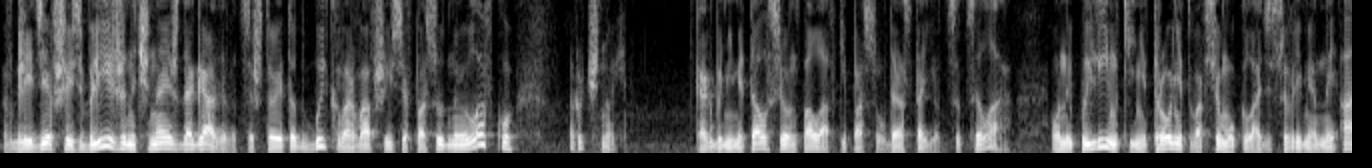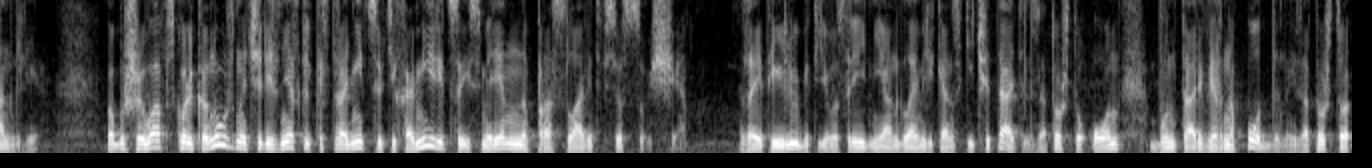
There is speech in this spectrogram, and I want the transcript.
Вглядевшись ближе, начинаешь догадываться, что этот бык, ворвавшийся в посудную лавку, ручной. Как бы ни метался он по лавке, посуда остается цела. Он и пылинки не тронет во всем укладе современной Англии. Побушевав сколько нужно, через несколько страниц утихомирится и смиренно прославит все сущее. За это и любит его средний англоамериканский читатель, за то, что он бунтарь верноподданный, за то, что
